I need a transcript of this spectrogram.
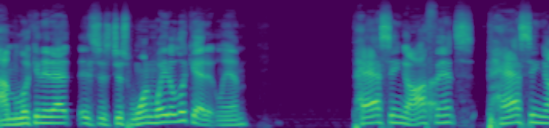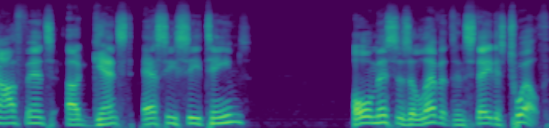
I'm looking at it. This is just one way to look at it, Lynn. Passing offense, passing offense against SEC teams. Ole Miss is 11th and State is 12th.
